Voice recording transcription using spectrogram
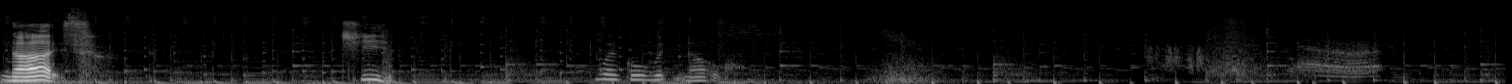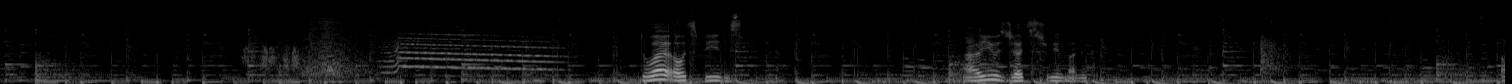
Nice. Gee. Do I go with now? Do I outspeed this? I use jet stream on it.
